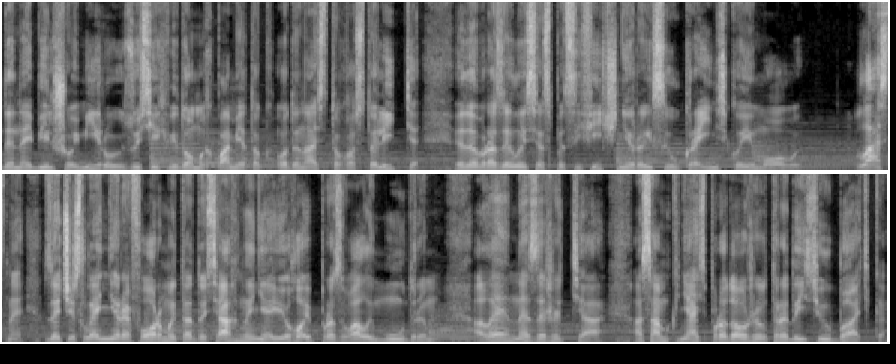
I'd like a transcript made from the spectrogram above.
де найбільшою мірою з усіх відомих пам'яток XI століття відобразилися специфічні риси української мови. Власне, за численні реформи та досягнення його й прозвали мудрим, але не за життя. А сам князь продовжив традицію батька,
